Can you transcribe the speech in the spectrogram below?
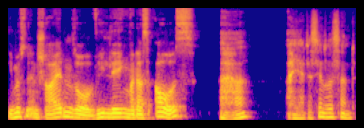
die müssen entscheiden, so, wie legen wir das aus? Aha. Ah ja, das ist interessant.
